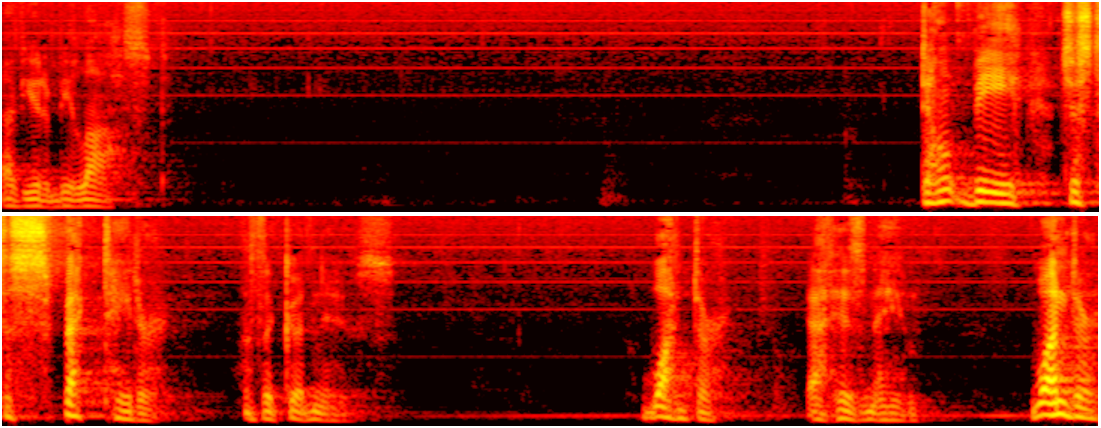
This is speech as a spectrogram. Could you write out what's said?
of you to be lost. Don't be just a spectator of the good news. Wonder at his name. Wonder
